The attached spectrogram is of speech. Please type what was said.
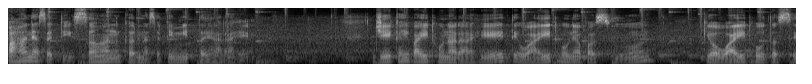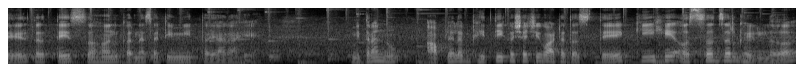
पाहण्यासाठी सहन करण्यासाठी मी तयार आहे. जे काही वाईट होणार आहे ते वाईट होण्यापासून किंवा वाईट होत असेल तर ते सहन करण्यासाठी मी तयार आहे. मित्रांनो आपल्याला भीती कशाची वाटत असते की हे असं जर घडलं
